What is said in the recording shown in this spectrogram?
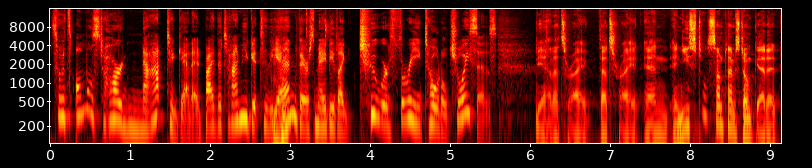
So it's almost hard not to get it. By the time you get to the mm-hmm. end, there's maybe like two or three total choices. Yeah, that's right. That's right. And and you still sometimes don't get it.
